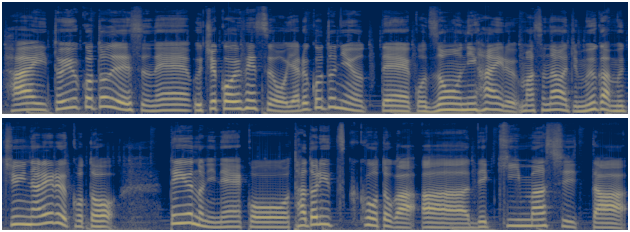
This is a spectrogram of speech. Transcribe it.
はい。ということでですね宇宙恋フェスをやることによってこうゾーンに入る、まあ、すなわち無我夢中になれることっていうのにねこうたどり着くことがあできました。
